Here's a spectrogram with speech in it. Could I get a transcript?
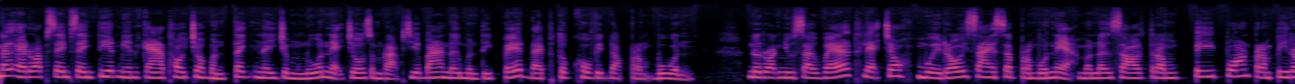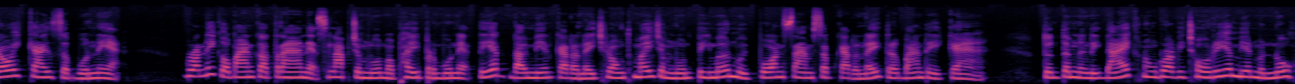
នៅឯរដ្ឋផ្សេងផ្សេងទៀតមានការថយចុះបន្តិចនៃចំនួនអ្នកចូលសម្រាប់ព្យាបាលនៅមន្ទីរពេទ្យដែលផ្ទុក COVID-19 នៅរដ្ឋ New South Wales ធ្លាក់ចុះ149នាក់មកនៅសល់ត្រឹម2794នាក់ រដ្ឋនេះក៏បានកត់ត្រាអ្នកស្លាប់ចំនួន29នាក់ទៀតដោយមានករណីឆ្លងថ្មីចំនួន21030ករណីត្រូវបានរាយការណ៍ទន្ទឹមនឹងនេះដែរក្នុងរដ្ឋ Victoria មានមនុស្ស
